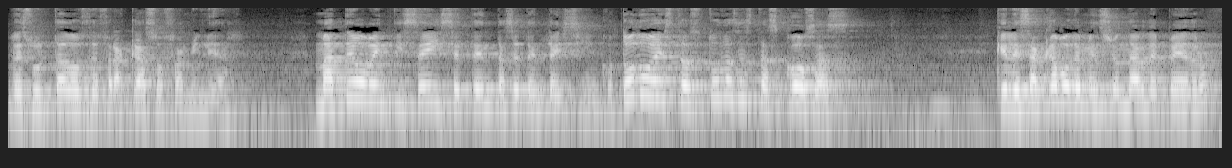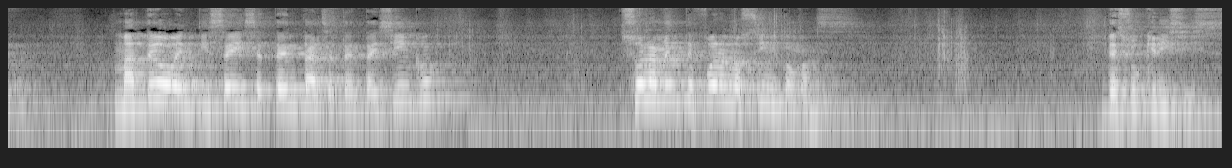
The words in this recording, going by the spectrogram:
resultados de fracaso familiar. Mateo 26, 70, 75. Todo estas, todas estas cosas que les acabo de mencionar de Pedro, Mateo 26, 70 al 75, solamente fueron los síntomas de su crisis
